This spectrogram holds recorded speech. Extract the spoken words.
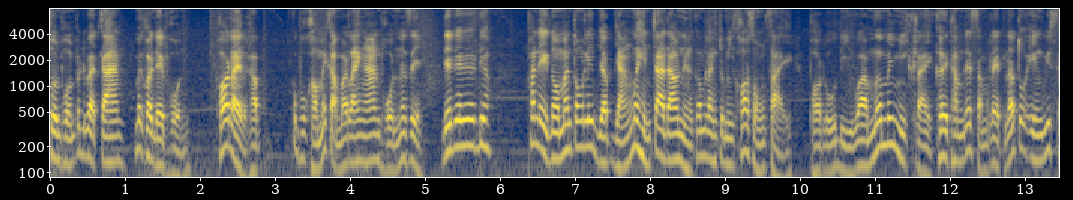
ส่วนผลปฏิบัติการไม่ค่อยได้ผล เพราะอะไรล่ะครับ ก็พวกเขาไม่กลับมารายงานผลนะสิ เดี๋ยวเดี๋ยวเดี๋ยวพันเอกนอมันต้องรีบยับยั้งเมื่อเห็นจ่าดาวเหนือกำลังจะมีข้อสงสัย พอรู้ดีว่าเมื่อไม่มีใครเคยทำได้สำเร็จ แล้วตัวเองวิเศ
